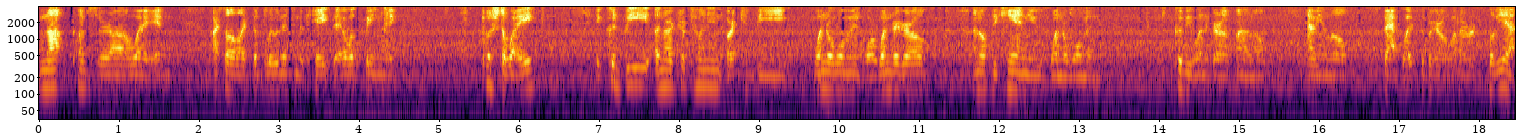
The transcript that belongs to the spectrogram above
not punches her out of the way, and I saw like the blueness in the cape that was being like pushed away. It could be another Kryptonian, or it could be Wonder Woman or Wonder Girl. I don't know if you can use Wonder Woman. Could be Wonder Girl. I don't know. Having a little spat like Supergirl, whatever. But yeah,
